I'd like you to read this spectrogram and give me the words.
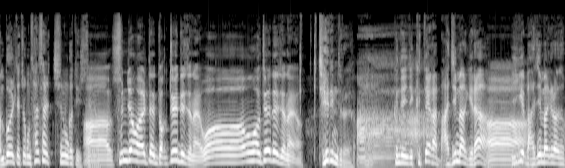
안 보일 때 조금 살살 추는 것도 있어요. 아 순정할 때 막 뛰어야 되잖아요. 와, 와 뛰어야 되잖아요. 제일 힘들어요. 아. 근데 이제 그때가 마지막이라 아. 이게 마지막이라서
